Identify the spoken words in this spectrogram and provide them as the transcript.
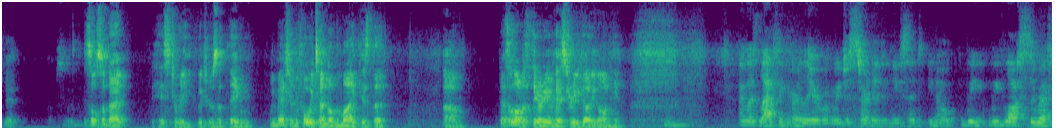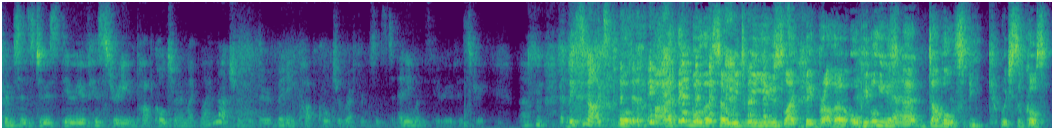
Yeah, absolutely. It's also about history, which was a thing we mentioned before we turned on the mic, is that um, there's a lot of theory of history going on here. I was laughing earlier when we just started, and you said, you know, we we've lost the references to his theory of history and pop culture. I'm like, well, I'm not sure that there have been any pop culture references to anyone's theory of history, um, at least not explicitly. Well. I think more that so we, we use like Big Brother, or people use Yeah. uh, double speak, which is of course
